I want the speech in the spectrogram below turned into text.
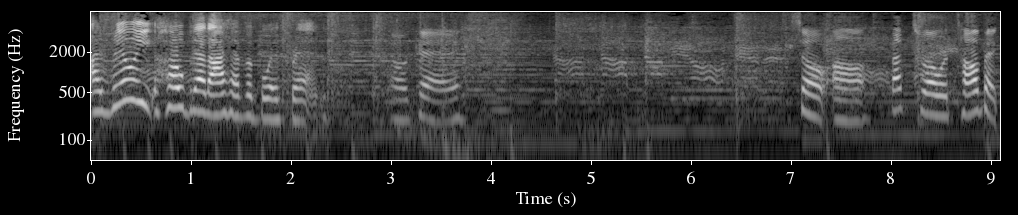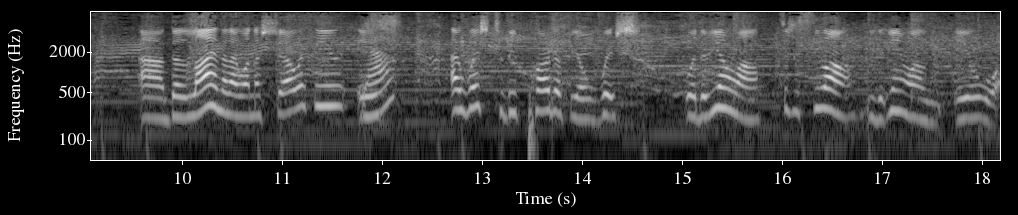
I really hope that I have a boyfriend. Okay. So, uh, back to our topic. Uh, the line that I want to share with you is, Yeah? "I wish to be part of your wish." 我的愿望就是希望你的愿望里也有我。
